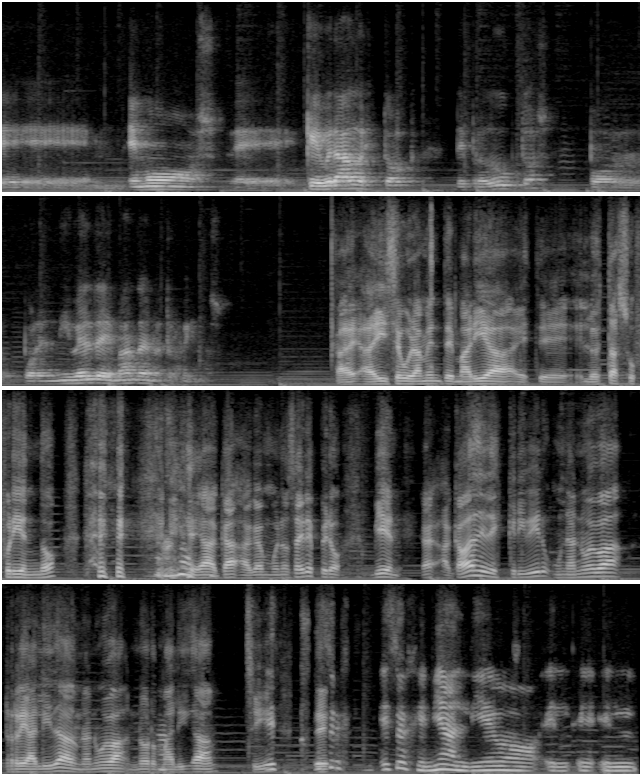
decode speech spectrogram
eh, hemos eh, quebrado stock de productos por, el nivel de demanda de nuestros vinos. Ahí, seguramente María este, lo está sufriendo acá, acá en Buenos Aires, pero bien, acabas de describir una nueva realidad, una nueva normalidad. ¿sí? Eso, es, genial, Diego, el,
